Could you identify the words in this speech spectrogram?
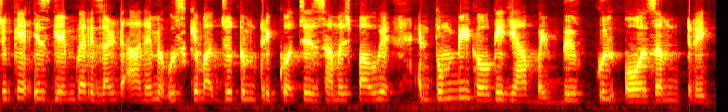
चुके हैं इस गेम का रिज़ल्ट आने में। उसके बाद जो तुम ट्रिक को अच्छे से समझ पाओगे एंड तुम भी कहोगे कि हाँ भाई, बिल्कुल औसम ट्रिक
